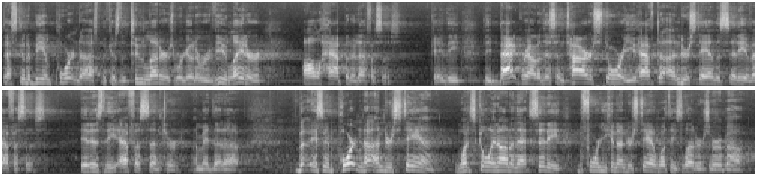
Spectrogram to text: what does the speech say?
That's going to be important to us because the two letters we're going to review later all happen at Ephesus. Okay, the, the background of this entire story, you have to understand the city of Ephesus. It is the epicenter. I made that up. But it's important to understand what's going on in that city before you can understand what these letters are about.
